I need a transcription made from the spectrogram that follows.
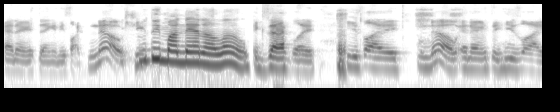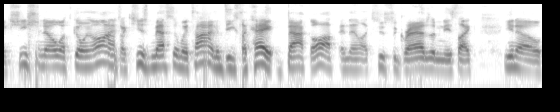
and everything, and he's like, No, she You leave my nana alone. Exactly. He's like, no, and everything. He's like, she should know what's going on. He's like, she's messing with time. And Deke's like, hey, back off. And then like Sousa grabs him and he's like, you know,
